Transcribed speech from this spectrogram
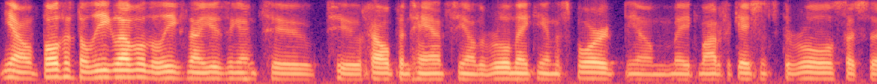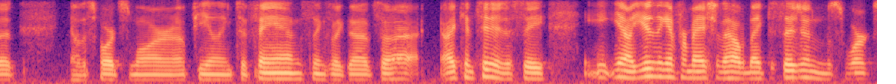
you know, both at the league level, the league's now using them to to help enhance, you know, the rule making in the sport. You know, make modifications to the rules such that you know the sport's more appealing to fans, things like that. So I, I continue to see, you know, using information to help make decisions works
